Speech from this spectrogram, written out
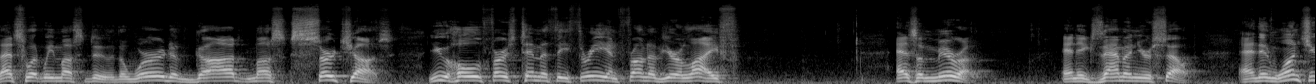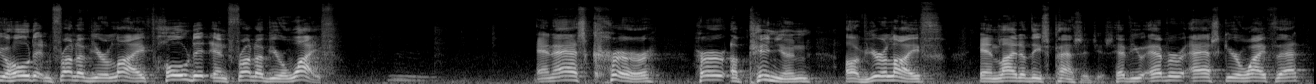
that's what we must do the word of god must search us you hold 1 timothy 3 in front of your life as a mirror and examine yourself. And then once you hold it in front of your life, hold it in front of your wife and ask her her opinion of your life in light of these passages. Have you ever asked your wife that?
